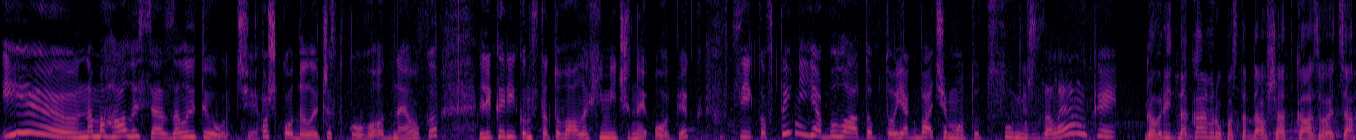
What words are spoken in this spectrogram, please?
і е, намагалися залити очі. Пошкодили частково одне око. Лікарі констатували хімічний опік. В цій ковтині я була, тобто, як бачимо, тут суміш зеленки. Говорить на камеру пострадавшая отказывается,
